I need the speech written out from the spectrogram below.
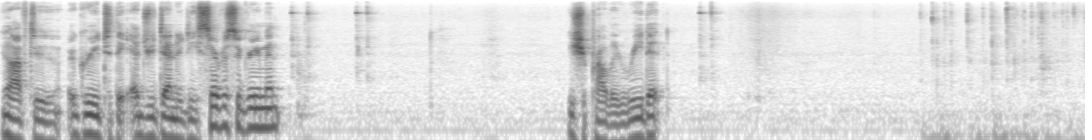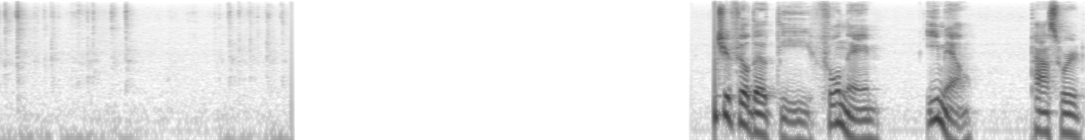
You'll have to agree to the Edudentity Service Agreement. You should probably read it. Once you've filled out the full name, email, password,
